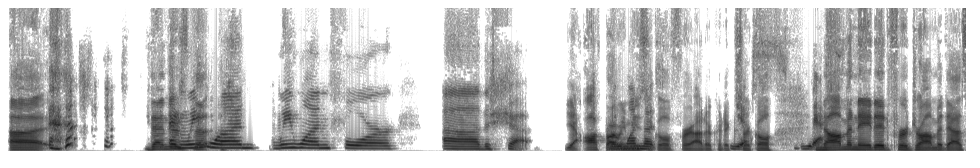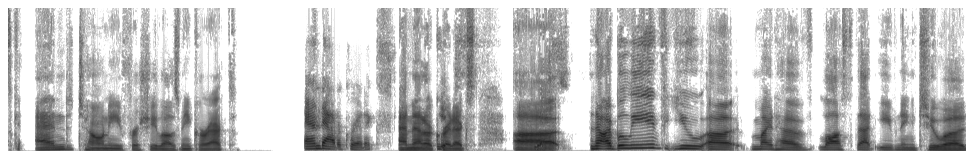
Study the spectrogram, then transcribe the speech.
Uh, then And we the won, we won for uh the show. yeah off Broadway one that- musical for Outer Critics Yes. Circle. Yes. Nominated for Drama Desk and Tony for She Loves Me, correct? and Outer Critics. And Outer Yes. Critics. Uh, yes. Now I believe you uh might have lost that evening to a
